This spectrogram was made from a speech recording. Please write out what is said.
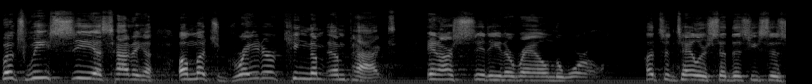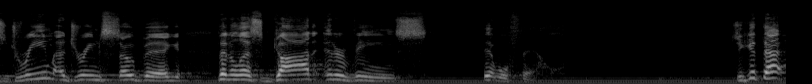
Folks, we see us having a, a much greater kingdom impact in our city and around the world. Hudson Taylor said this. He says, Dream a dream so big that unless God intervenes, it will fail. Did you get that?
